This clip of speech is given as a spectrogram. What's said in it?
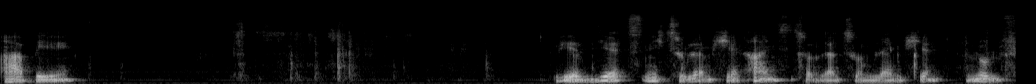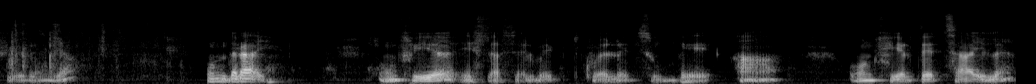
AB, wird jetzt nicht zu Lämpchen 1, sondern zum Lämpchen 0 führen. Ja? Und 3 und 4 ist dasselbe Quelle zu BA und vierte Zeile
